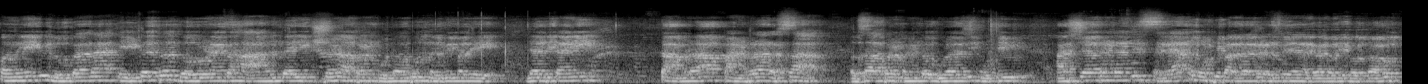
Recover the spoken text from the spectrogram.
अनेक लोकांना एकत्र गौरवण्याचा हा आनंददायी क्षण आपण कोल्हापूर नगरीमध्ये ज्या ठिकाणी तांबडा पांढरा रसा असं आपण म्हणतो गुळाची मोठी आशिया खंडातील सगळ्यात मोठी बाजारपेठ असलेल्या नगरामध्ये करतो आहोत.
